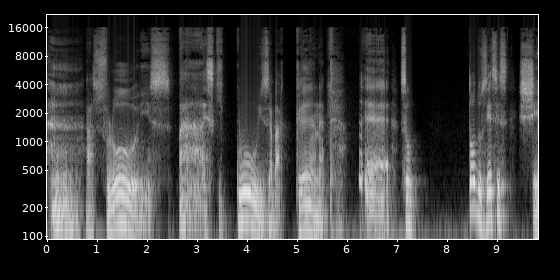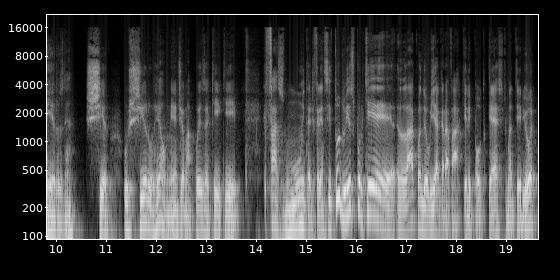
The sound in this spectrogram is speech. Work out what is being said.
as flores, mas que coisa bacana. É, são todos esses cheiros, né? Cheiro. O cheiro realmente é uma coisa que, que faz muita diferença. E tudo isso porque lá, quando eu ia gravar aquele podcast anterior,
